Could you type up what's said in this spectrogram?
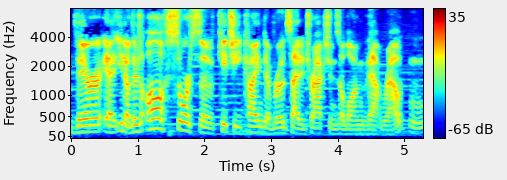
There, uh, you know, there's all sorts of kitschy kind of roadside attractions along that route and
